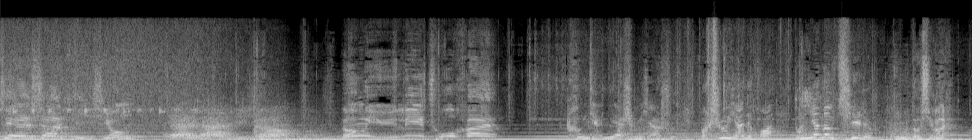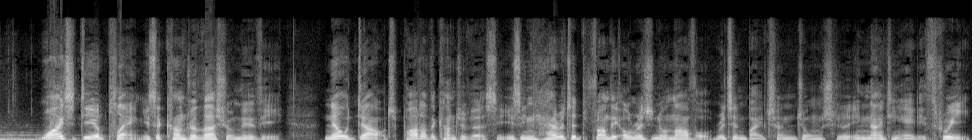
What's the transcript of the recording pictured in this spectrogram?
见山弟兄，见山弟兄，能与力除害，成天念圣贤书，把圣贤的话都念到气里。你们都行了。White Deer Plain is a controversial movie. No doubt, part of the controversy is inherited from the original novel written by Chen Zhongshi in 1983.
